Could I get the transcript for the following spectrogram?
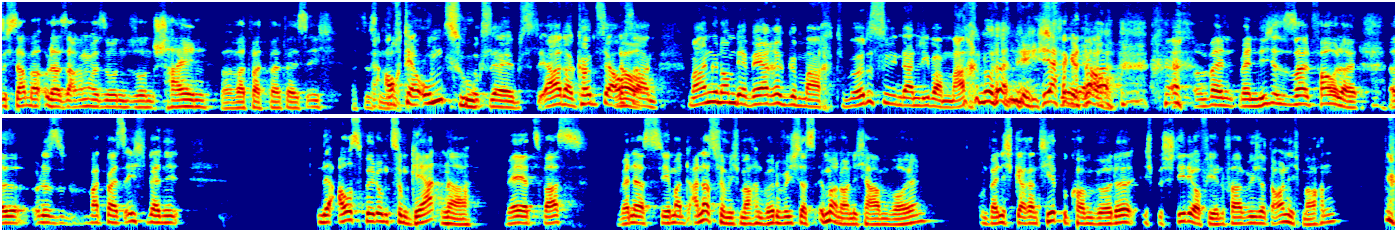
ich sag mal, oder sagen wir so ein, so ein Schein, was, was, was weiß ich. Was ist ja, auch der Umzug selbst, ja, da könntest du ja auch genau. sagen, mal angenommen, der wäre gemacht, würdest du ihn dann lieber machen oder nicht? Ja, so, genau. Ja? Und wenn, wenn nicht, ist es halt Faulheit. Also, oder so, was weiß ich, wenn eine Ausbildung zum Gärtner wäre jetzt was, wenn das jemand anders für mich machen würde, würde ich das immer noch nicht haben wollen. Und wenn ich garantiert bekommen würde, ich bestehe dir auf jeden Fall, würde ich das auch nicht machen. Und,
